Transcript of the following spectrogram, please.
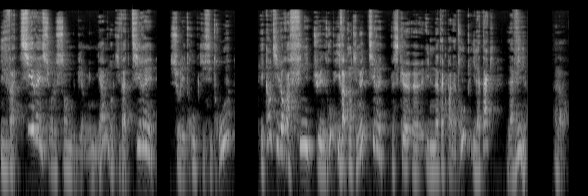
il va tirer sur le centre de Birmingham, donc il va tirer sur les troupes qui s'y trouvent, et quand il aura fini de tuer les troupes, il va continuer de tirer, parce que euh, il n'attaque pas la troupe, il attaque la ville. Alors,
